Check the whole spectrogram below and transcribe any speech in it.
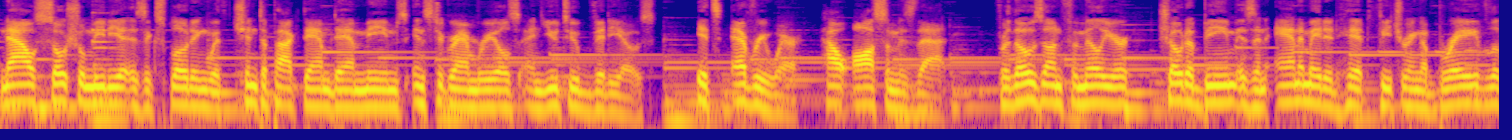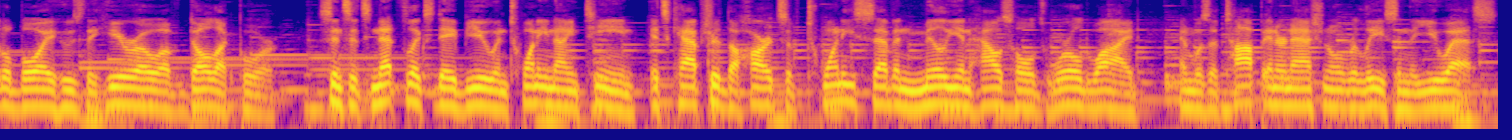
Now, social media is exploding with Chin Tapak Dam Dam memes, Instagram reels, and YouTube videos. It's everywhere. How awesome is that? For those unfamiliar, Chhota Bheem is an animated hit featuring a brave little boy who's the hero of Dholakpur. Since its Netflix debut in 2019, it's captured the hearts of 27 million households worldwide and was a top international release in the US.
